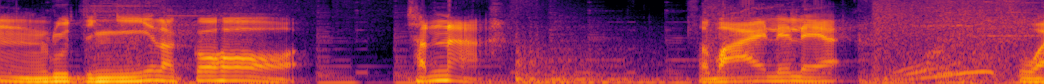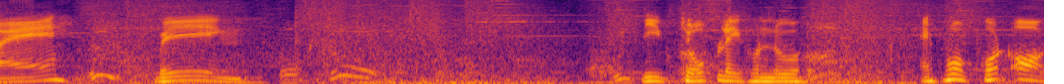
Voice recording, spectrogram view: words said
ม หลุดอย่างนี้แล้วก็ฉันน่ะ สบายเลยแหละ สวยบ้งรีบจบเลยคนดู ไอพวกกดออก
